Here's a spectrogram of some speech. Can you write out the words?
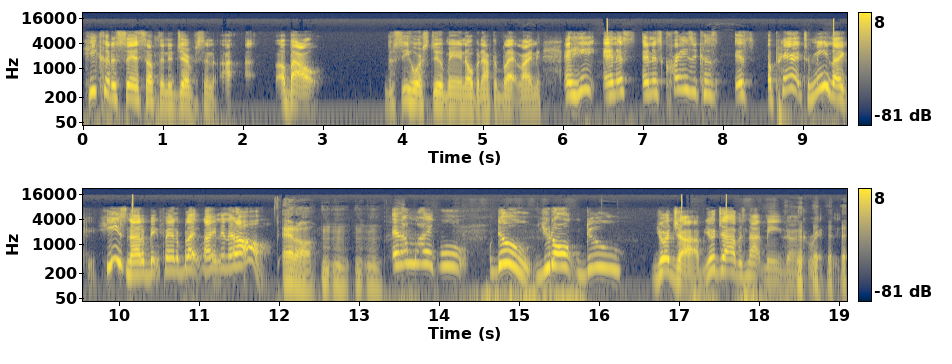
He could have said something to Jefferson uh, uh, about the seahorse still being open after Black Lightning, and he and it's and it's crazy because it's apparent to me like he's not a big fan of Black Lightning at all. At all. Mm-mm, mm-mm. And I'm like, well, dude, you don't do your job. Your job is not being done correctly.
